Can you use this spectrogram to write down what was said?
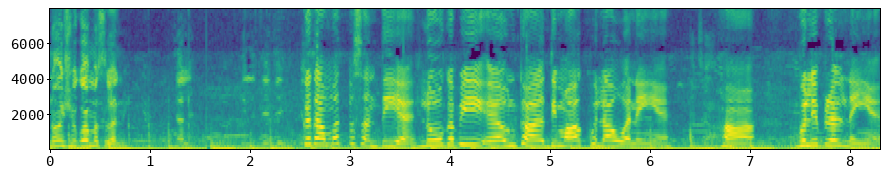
नो इशू कोई मसला नहीं। चलें। कदामत पसंदी है लोग अभी उनका दिमाग खुला हुआ नहीं है। हाँ वो लिबरल नहीं है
